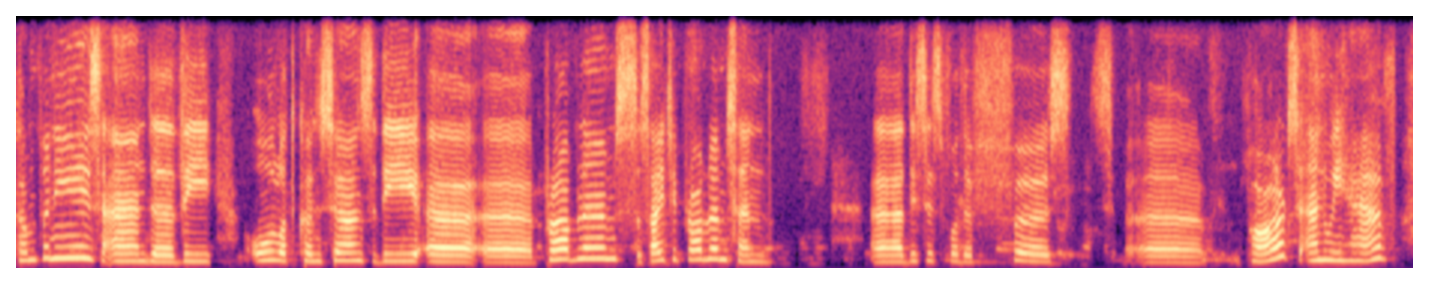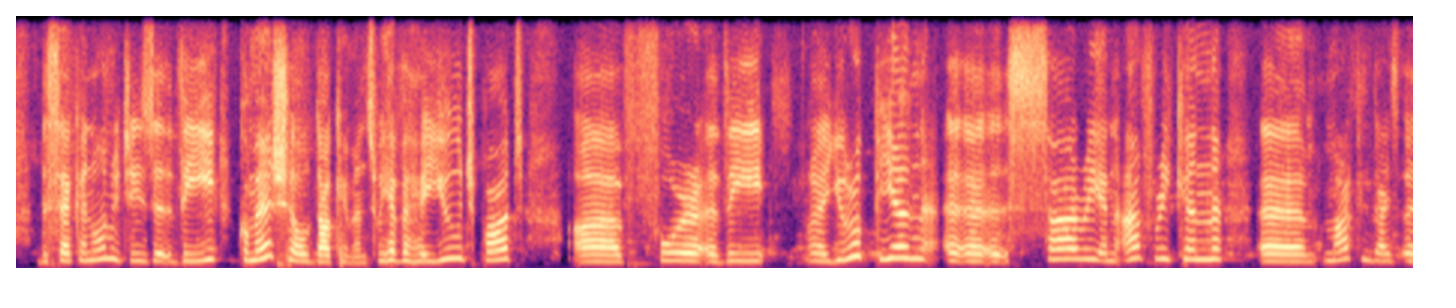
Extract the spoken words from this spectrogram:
companies and uh, the all what concerns the uh, problems, society problems, and this is for the first part. And we have the second one, which is the commercial documents. We have a huge part for the uh, European, uh, uh, Sari and African uh, merchandise, uh,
